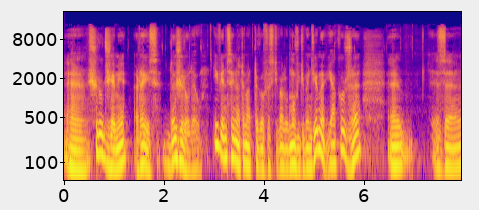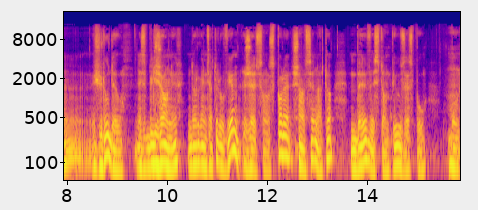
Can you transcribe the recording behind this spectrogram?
e, Śródziemie Rejs do źródeł. I więcej na temat tego festiwalu mówić będziemy, jako że e, ze źródeł zbliżonych do organizatorów wiem, że są spore szanse na to, by wystąpił zespół Moon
